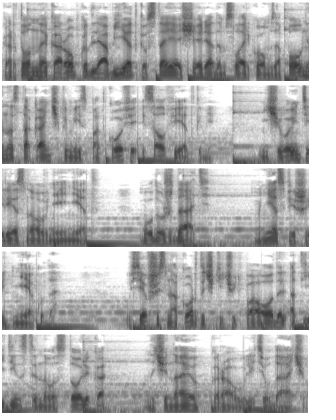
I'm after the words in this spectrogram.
Картонная коробка для объедков, стоящая рядом с ларьком, заполнена стаканчиками из-под кофе и салфетками. Ничего интересного в ней нет. Буду ждать. Мне спешить некуда. Усевшись на корточки чуть поодаль от единственного столика, начинаю караулить удачу.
